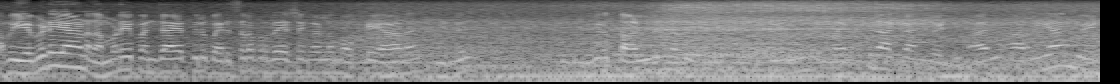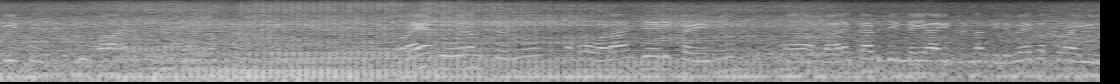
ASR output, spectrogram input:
അപ്പോൾ എവിടെയാണ് നമ്മുടെ ഈ പഞ്ചായത്തിലും പരിസര പ്രദേശങ്ങളിലും ഒക്കെയാണ് ഇത് ഇവർ തള്ളുന്നത്? മനസ്സിലാക്കാൻ വേണ്ടി ആരും അറിയാൻ വേണ്ടിയിട്ട് ഈ വാഹനത്തിന്റെ കുറേ ദൂരം ചെന്നു നമ്മുടെ വളാഞ്ചേരി കഴിഞ്ഞു. പാലക്കാട് ജില്ലയായിട്ടുള്ള തിരുവേഗപ്പുറയിൽ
